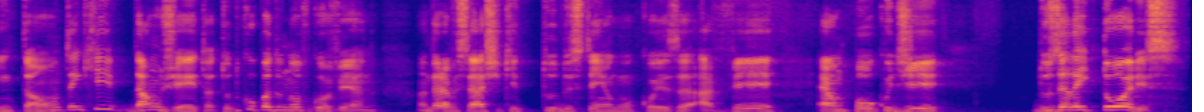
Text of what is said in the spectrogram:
Então tem que dar um jeito, é tudo culpa do novo governo. André, você acha que tudo isso tem alguma coisa a ver? É um pouco de dos eleitores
